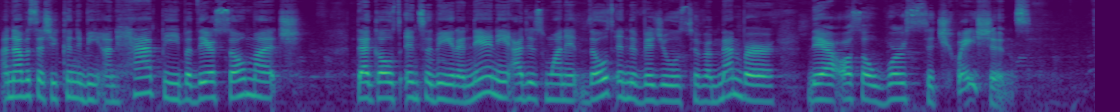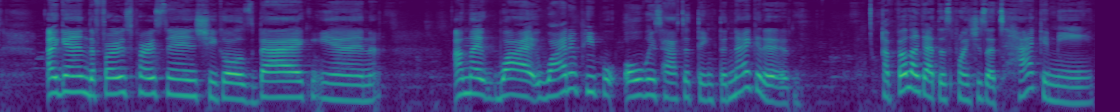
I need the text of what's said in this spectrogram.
I never said she couldn't be unhappy, but there's so much that goes into being a nanny. I just wanted those individuals to remember there are also worse situations. Again, the first person, she goes back and I'm like, why? Why do people always have to think the negative? I feel like at this point she's attacking me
